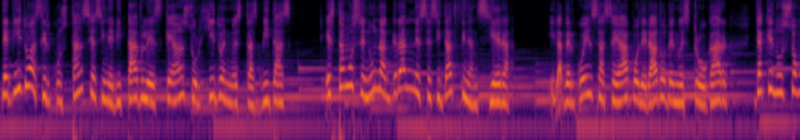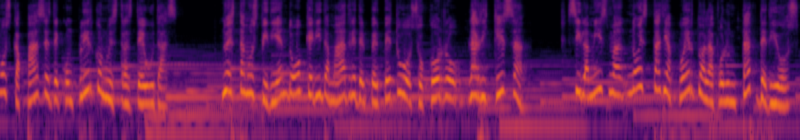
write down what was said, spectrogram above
debido a circunstancias inevitables que han surgido en nuestras vidas, estamos en una gran necesidad financiera y la vergüenza se ha apoderado de nuestro hogar ya que no somos capaces de cumplir con nuestras deudas. No estamos pidiendo, oh querida Madre del Perpetuo Socorro, la riqueza, si la misma no está de acuerdo a la voluntad de Dios.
